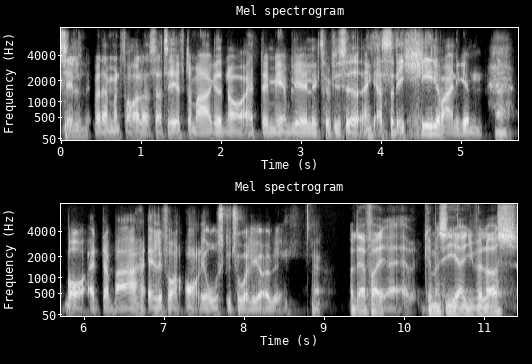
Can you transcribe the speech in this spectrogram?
til, hvordan man forholder sig til eftermarkedet, når at det mere bliver elektrificeret. Ikke? Altså, det er hele vejen igennem, ja. hvor at der bare alle får en ordentlig rusketur lige i øjeblikket. Ja. Og derfor kan man sige, at I vel også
